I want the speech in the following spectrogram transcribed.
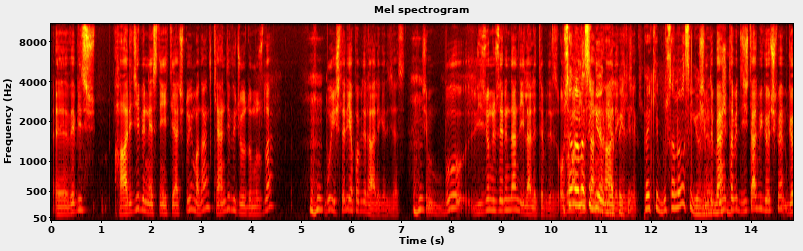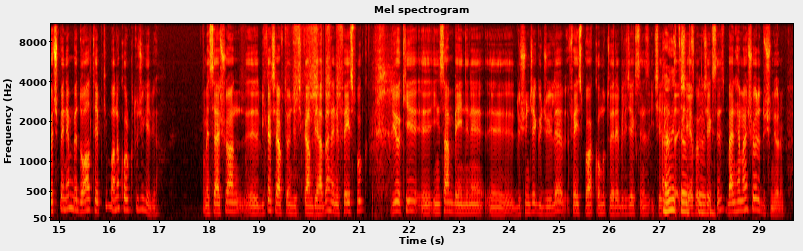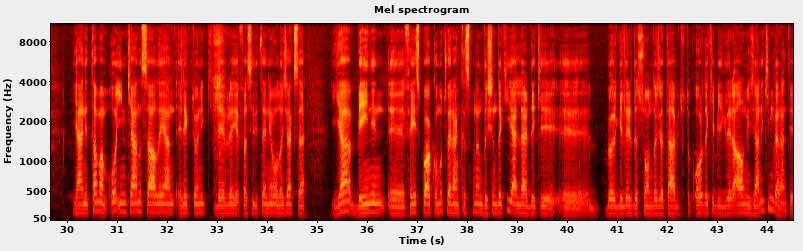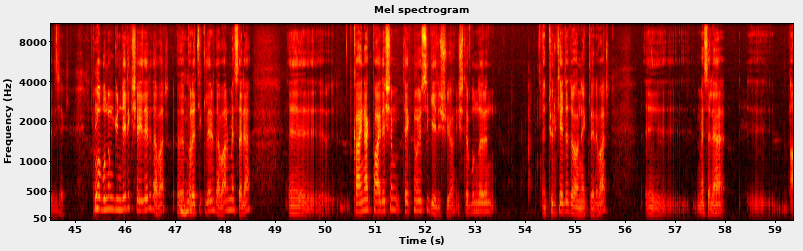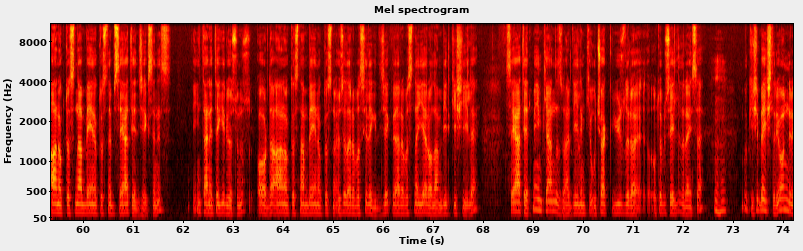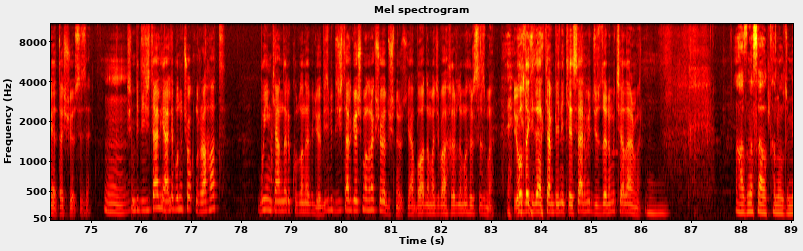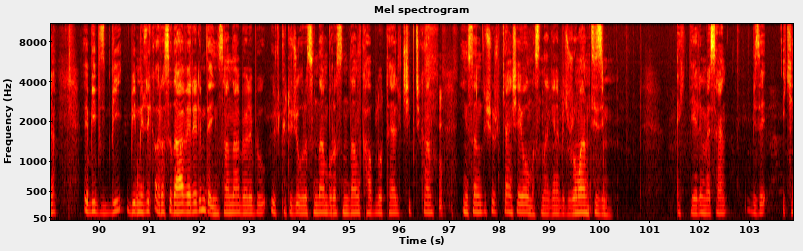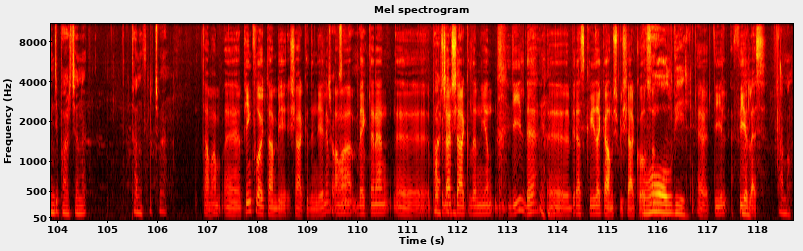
E, ve biz harici bir nesneye ihtiyaç duymadan kendi vücudumuzla bu işleri yapabilir hale geleceğiz. Şimdi bu vizyon üzerinden de ilerletebiliriz. O bu zaman sana nasıl görünüyor hale peki? gelecek? Peki bu sana nasıl görünüyor? Şimdi ben tabii dijital bir göçmen, göçmenim ve doğal tepkim bana korkutucu geliyor. Mesela şu an e, birkaç hafta önce çıkan bir haber hani Facebook diyor ki e, insan beynini e, düşünce gücüyle Facebook'a komut verebileceksiniz. İçerikte evet, şey evet, yapabileceksiniz. Gördüm. Ben hemen şöyle düşünüyorum. Yani tamam o imkanı sağlayan elektronik devre fasilite ne olacaksa ya beynin e, Facebook'a komut veren kısmının dışındaki yerlerdeki e, bölgeleri de sondaja tabi tutup oradaki bilgileri almayacağını kim garanti edecek? Peki. Ama bunun gündelik şeyleri de var, e, pratikleri de var. Mesela e, kaynak paylaşım teknolojisi gelişiyor. İşte bunların e, Türkiye'de de örnekleri var. E, mesela e, A noktasından B noktasına bir seyahat edeceksiniz. İnternete giriyorsunuz. Orada A noktasından B noktasına özel arabasıyla gidecek ve arabasına yer olan bir kişiyle seyahat etme imkanınız var. Diyelim ki uçak 100 lira, otobüs 50 liraysa hı hı. bu kişi 5 liraya 10 liraya taşıyor sizi. Hı. Şimdi bir dijital yerle bunu çok rahat bu imkanları kullanabiliyor. Biz bir dijital göçmen olarak şöyle düşünüyoruz. Ya bu adam acaba hırlı mı hırsız mı? Yolda giderken beni keser mi cüzdanımı çalar mı? Hmm. Ağzına sağlık Tanolcum ya. E, bir, bir, bir müzik arası daha verelim de insanlar böyle bu ürkütücü orasından burasından kablo, tel, çip çıkan insanı düşürürken şey olmasınlar. Gene bir romantizm ekleyelim ve sen bize ikinci parçanı tanıt lütfen. Tamam. E, Pink Floyd'dan bir şarkı dinleyelim Çok ama beklenen e, popüler şarkılarının yan değil de e, biraz kıyıda kalmış bir şarkı olsun. Wall değil. Evet değil. Fearless. Tamam.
